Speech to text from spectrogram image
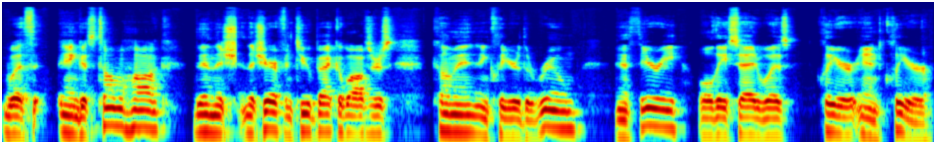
with Angus Tomahawk. Then the, sh- the sheriff and two backup officers come in and clear the room. In theory, all they said was clear and clear.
